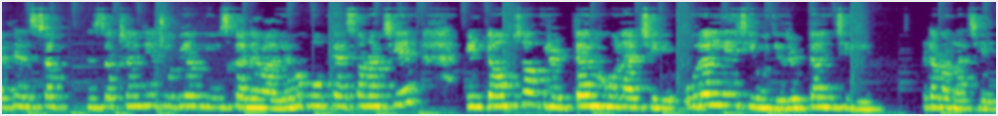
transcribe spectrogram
या फिर इंस्ट्रक्शन के जो भी आप यूज़ करने वाले हो, वो कैसा होना चाहिए? इन टर्म्स ऑफ़ रिटर्न होना चाहिए। ओरल नहीं चाहिए मुझे रिटर्न चाहिए। रिटर्न होना चाहिए।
